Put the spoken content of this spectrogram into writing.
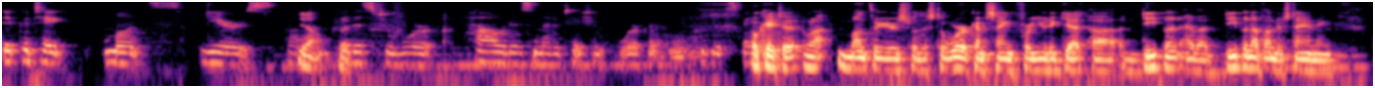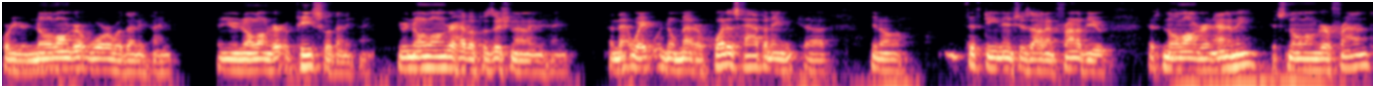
it could take months, years um, yeah, for this to work. How does meditation work? Or could you explain? Okay, to well, month or years for this to work, I'm saying for you to get a deep, have a deep enough understanding where you're no longer at war with anything, and you're no longer at peace with anything. You no longer have a position on anything. And that way, no matter what is happening, uh, you know, 15 inches out in front of you, it's no longer an enemy, it's no longer a friend,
